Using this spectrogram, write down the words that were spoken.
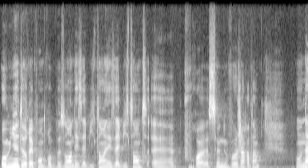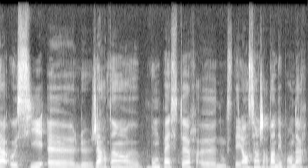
au mieux de répondre aux besoins des habitants et des habitantes pour ce nouveau jardin. On a aussi le jardin Bon Pasteur, donc c'était l'ancien jardin des Pandards,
